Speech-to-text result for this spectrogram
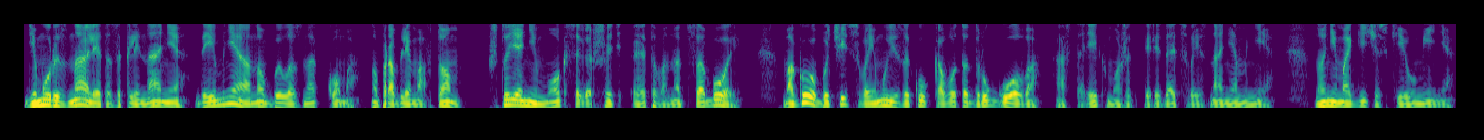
Димуры знали это заклинание, да и мне оно было знакомо. Но проблема в том, что я не мог совершить этого над собой. Могу обучить своему языку кого-то другого, а старик может передать свои знания мне. Но не магические умения,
